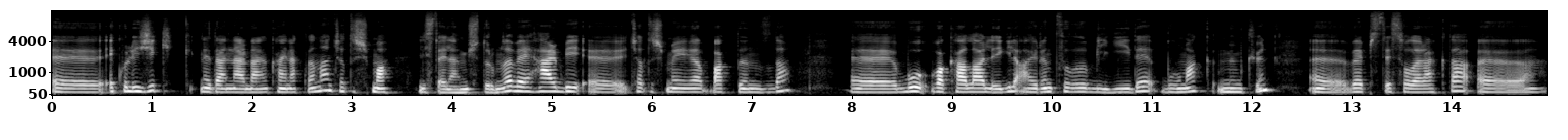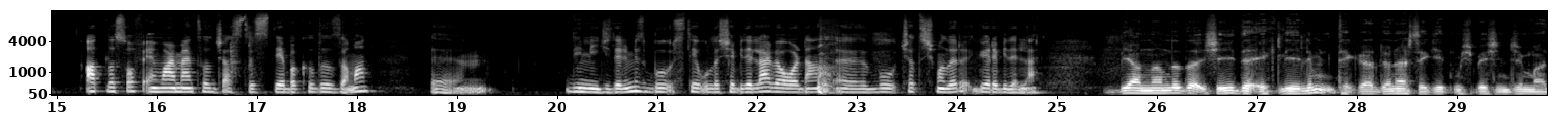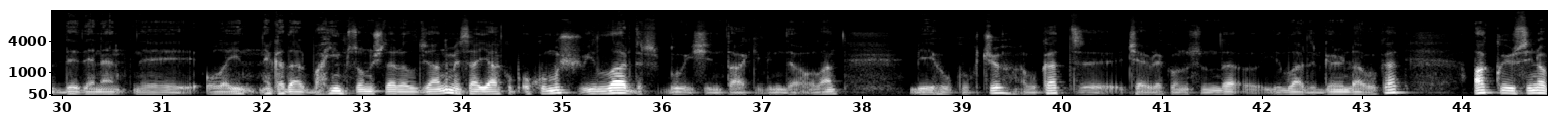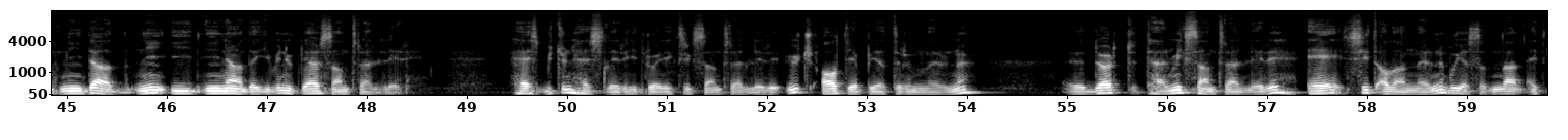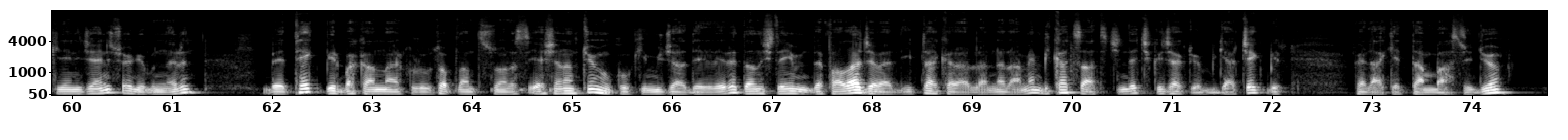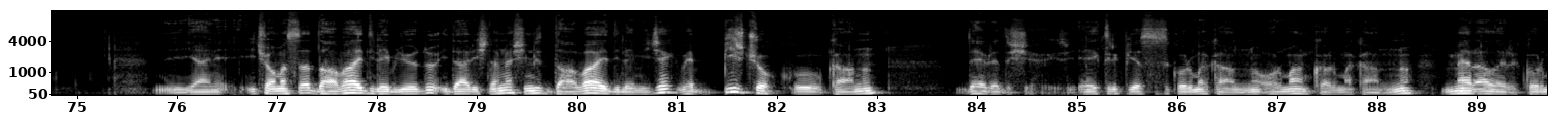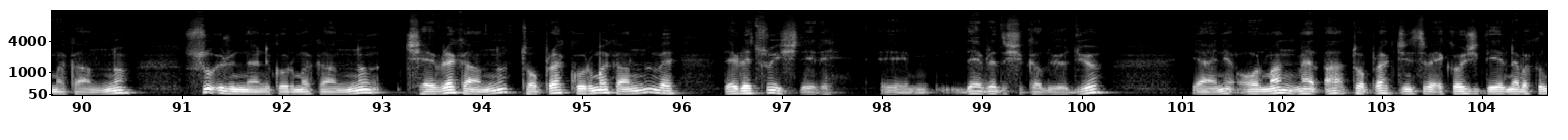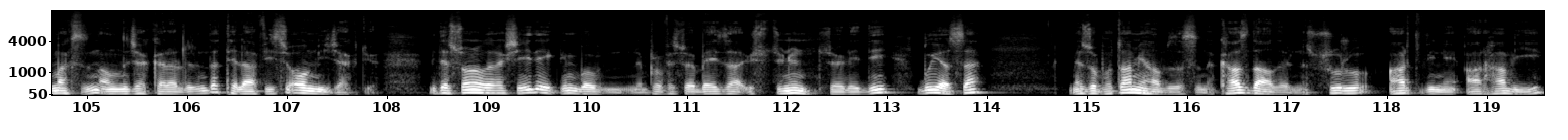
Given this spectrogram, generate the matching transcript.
e, ekolojik nedenlerden kaynaklanan çatışma listelenmiş durumda ve her bir e, çatışmaya baktığınızda e, bu vakalarla ilgili ayrıntılı bilgiyi de bulmak mümkün. E, web sitesi olarak da e, Atlas of Environmental Justice diye bakıldığı zaman e, dinleyicilerimiz bu siteye ulaşabilirler ve oradan e, bu çatışmaları görebilirler. Bir anlamda da şeyi de ekleyelim tekrar dönersek 75. madde denen e, olayın ne kadar bahim sonuçlar alacağını mesela Yakup okumuş yıllardır bu işin takibinde olan bir hukukçu, avukat e, çevre konusunda yıllardır gönüllü avukat. Akkuyu, Sinop, Nida, Ni, İğneada gibi nükleer santralleri HES, bütün HES'leri, hidroelektrik santralleri, 3 altyapı yatırımlarını, 4 e, termik santralleri, E, sit alanlarını bu yasadan etkileneceğini söylüyor bunların. Ve tek bir bakanlar kurulu toplantısı sonrası yaşanan tüm hukuki mücadelelere Danıştay'ın defalarca verdiği iptal kararlarına rağmen birkaç saat içinde çıkacak diyor. Gerçek bir felaketten bahsediyor yani hiç olmazsa dava edilebiliyordu idari işlemler şimdi dava edilemeyecek ve birçok e, kanun devre dışı elektrik piyasası koruma kanunu orman koruma kanunu meraları koruma kanunu su ürünlerini koruma kanunu çevre kanunu toprak koruma kanunu ve devlet su işleri e, devre dışı kalıyor diyor yani orman, mer'a, toprak cinsi ve ekolojik değerine bakılmaksızın alınacak kararlarında telafisi olmayacak diyor. Bir de son olarak şeyi de ekleyeyim. Bu, Profesör Beyza Üstün'ün söylediği bu yasa Mezopotamya havzasını, Kaz Dağları'nı, Suru, Artvin'i, Arhavi'yi,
